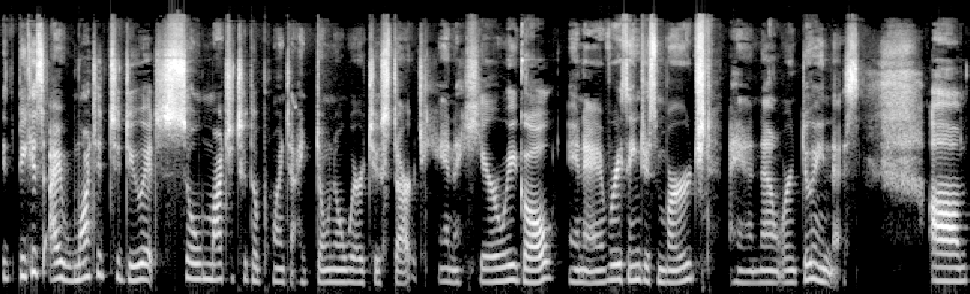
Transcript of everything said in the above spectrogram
it's because I wanted to do it so much to the point I don't know where to start. And here we go. And everything just merged. And now we're doing this. Um,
